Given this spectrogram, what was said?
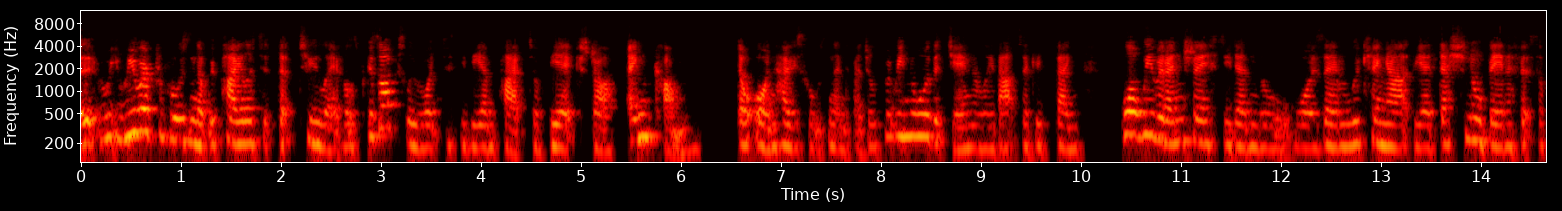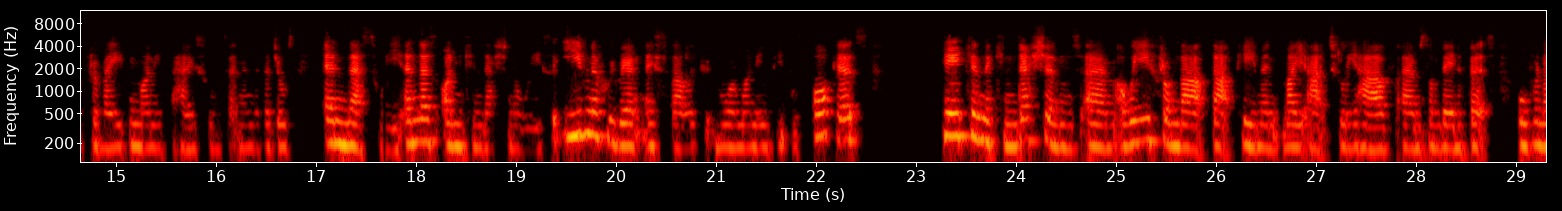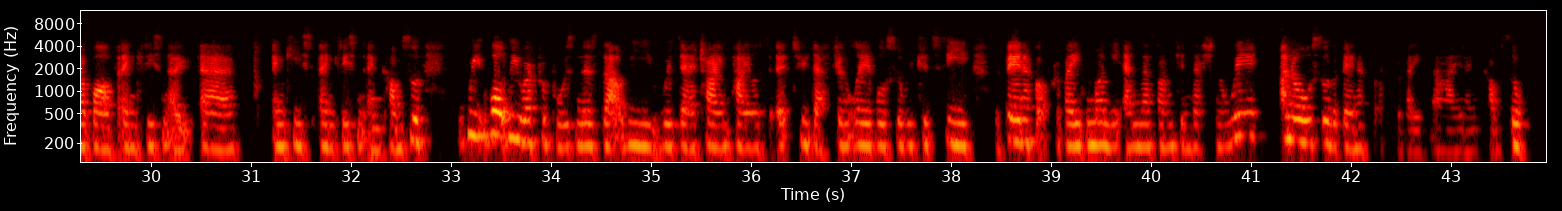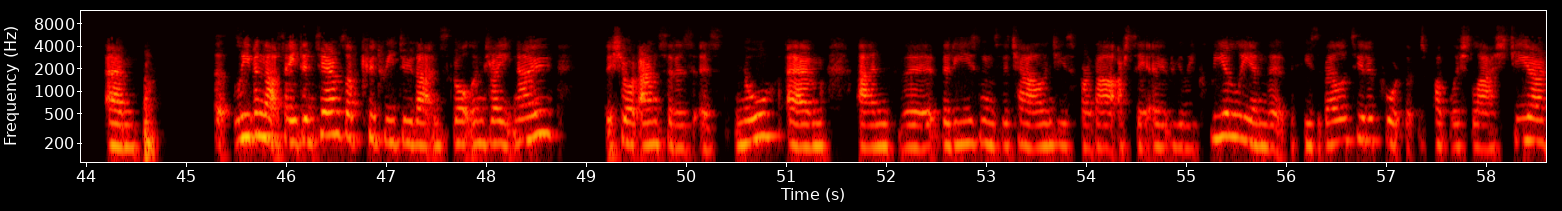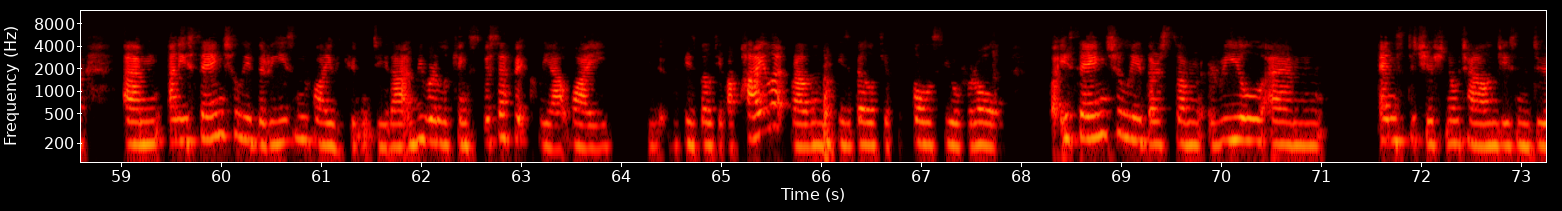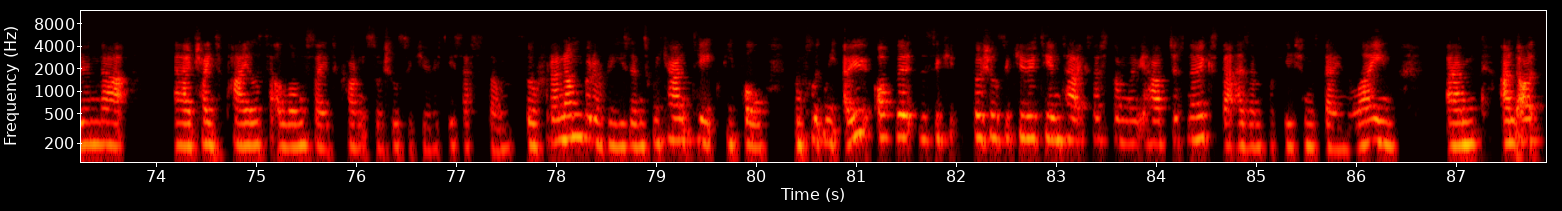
uh, we, we, were proposing that we pilot it at two levels because obviously we want to see the impact of the extra income on households and individuals, but we know that generally that's a good thing. What we were interested in though was um, looking at the additional benefits of providing money to households and individuals in this way, in this unconditional way. So even if we weren't necessarily putting more money in people's pockets, taking the conditions um, away from that that payment might actually have um, some benefits over and above increasing out uh, increase in income. So we what we were proposing is that we would uh, try and pilot it at two different levels, so we could see the benefit of providing money in this unconditional way, and also the benefit of providing a higher income. So. Um, leaving that side, in terms of could we do that in Scotland right now, the short answer is, is no. Um, and the, the reasons, the challenges for that are set out really clearly in the, the feasibility report that was published last year. Um, and essentially the reason why we couldn't do that, and we were looking specifically at why the feasibility of a pilot rather than the feasibility of the policy overall. But essentially there's some real um, institutional challenges in doing that uh, trying to pilot it alongside the current social security system. So for a number of reasons, we can't take people completely out of the, the secu social security and tax system that we have just now because that has implications down the line. Um, and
